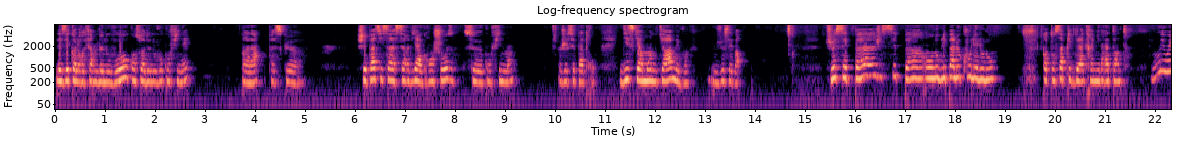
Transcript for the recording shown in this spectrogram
les écoles referment de nouveau, qu'on soit de nouveau confiné. Voilà, parce que je sais pas si ça a servi à grand chose, ce confinement. Je sais pas trop. Ils disent qu'il y a moins de cas, mais bon, je sais pas. Je sais pas, je sais pas. On n'oublie pas le coup, les loulous. Quand on s'applique de la crème hydratante. Oui, oui,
